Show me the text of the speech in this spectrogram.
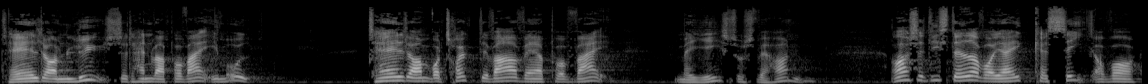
Talte om lyset, han var på vej imod. Talte om, hvor trygt det var at være på vej med Jesus ved hånden. Også de steder, hvor jeg ikke kan se, og hvor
